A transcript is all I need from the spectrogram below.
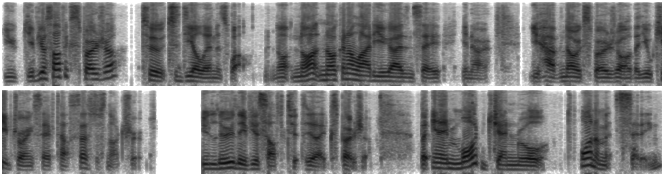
You give yourself exposure to, to deal in as well. Not not not gonna lie to you guys and say, you know, you have no exposure or that you'll keep drawing safe tasks. That's just not true. You do leave yourself to, to that exposure. But in a more general tournament setting,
